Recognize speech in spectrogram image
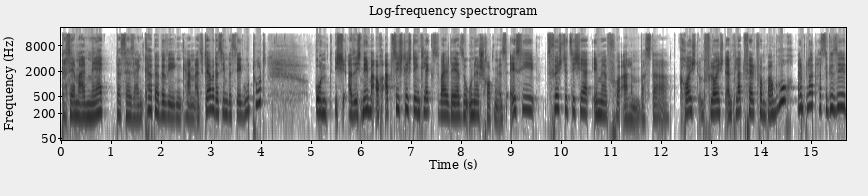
Dass er mal merkt, dass er seinen Körper bewegen kann. Also ich glaube, dass ihm das sehr gut tut. Und ich, also ich nehme auch absichtlich den Klecks, weil der so unerschrocken ist. AC fürchtet sich ja immer vor allem, was da kreucht und fleucht. Ein Blatt fällt vom Baum hoch. Ein Blatt, hast du gesehen?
